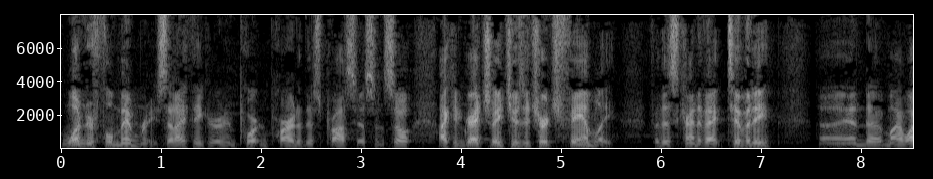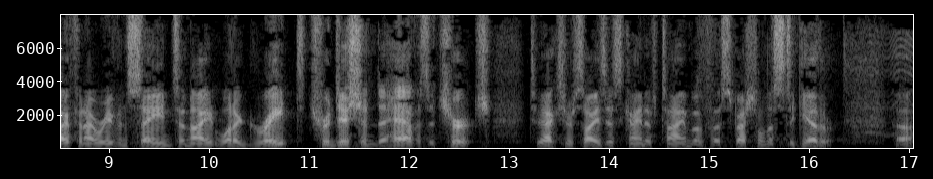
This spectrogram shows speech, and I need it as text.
wonderful memories that I think are an important part of this process. And so I congratulate you as a church family for this kind of activity. Uh, and uh, my wife and I were even saying tonight what a great tradition to have as a church to exercise this kind of time of uh, specialness together. Uh,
